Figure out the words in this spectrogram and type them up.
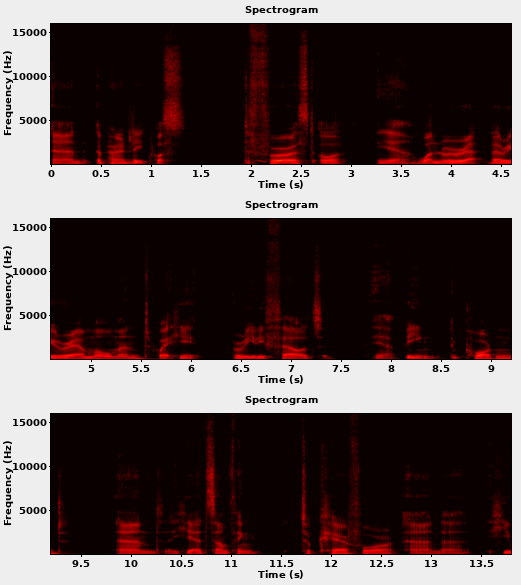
And apparently it was the first or yeah one ra- very rare moment where he really felt yeah being important and he had something to care for and uh, he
